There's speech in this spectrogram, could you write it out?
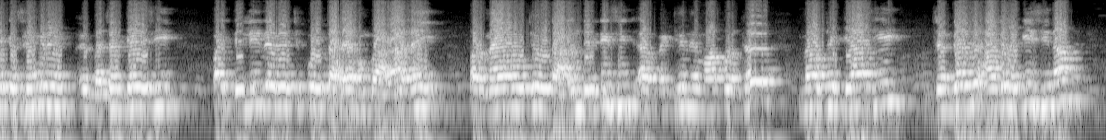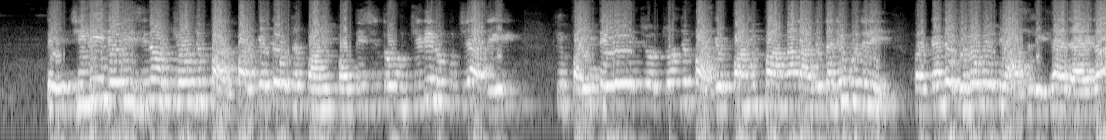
ਇੱਕ ਸਿੰਘ ਨੇ ਬਚਨ ਗਏ ਸੀ, ਭਾਈ ਦਿੱਲੀ ਦੇ ਵਿੱਚ ਕੋਈ ਤੁਹਾਡੇ ਹੰਗਾਰਾ ਨਹੀਂ, ਪਰ ਮੈਂ ਉੱਥੇ ਉਦਾਹਰਨ ਦਿੱਤੀ ਸੀ, ਅਹ ਬੈਠੇ ਨੇ ਮਹਾਂਪੁਰਖ। ਮੈਂ ਉੱਥੇ ਗਿਆ ਸੀ, ਜੰਗਲ 'ਚ ਅੱਗ ਲੱਗੀ ਸੀ ਨਾ ਤੇ ਚਿੜੀ ਜਿਹੜੀ ਸੀ ਨਾ, ਉਹ ਚੁੰਝ ਭਰ ਭਰ ਕੇ ਤੇ ਉੱਥੇ ਪਾਣੀ ਪਾਉਂਦੀ ਸੀ ਤੇ ਉਹਨੂੰ ਚਿੜੀ ਨੂੰ ਪੁੱਛਿਆ ਸੀ ਕਿ ਭਾਈ ਤੇਰੇ ਚੁੰਝ ਭਰ ਕੇ ਪਾਣੀ ਪਾਣ ਨਾਲ ਅੱਗ ਤਾਂ ਨਹੀਂ ਬੁਝਣੀ, ਪਰ ਕਹਿੰਦੇ ਜਦੋਂ ਵੀ ਇਤਿਹਾਸ ਲਿਖਿਆ ਜਾਏਗਾ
